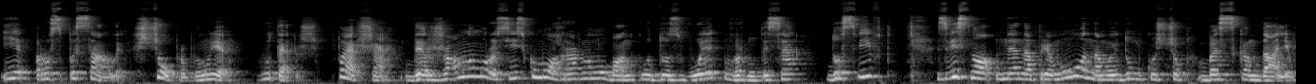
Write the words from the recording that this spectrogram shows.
і розписали, що пропонує Гутереш. Перше, державному російському аграрному банку дозволять повернутися до SWIFT. Звісно, не напряму, на мою думку, щоб без скандалів.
